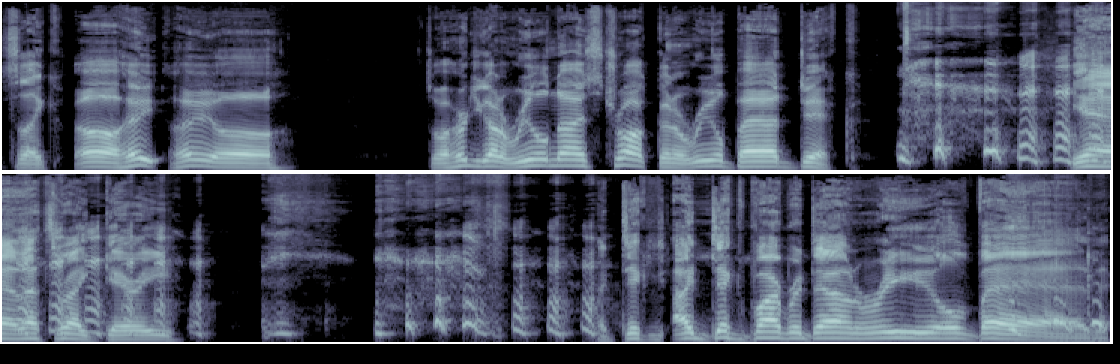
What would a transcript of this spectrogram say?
It's like, oh, hey, hey, uh, so I heard you got a real nice truck and a real bad dick. Yeah, that's right, Gary. I dick, I dick Barbara down real bad.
